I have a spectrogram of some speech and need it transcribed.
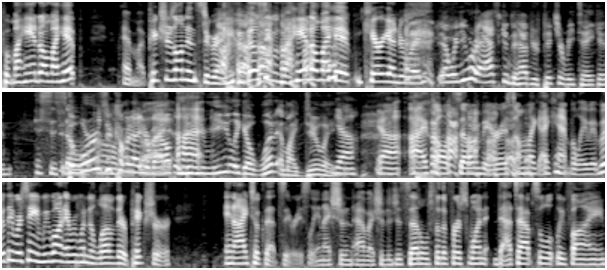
Put my hand on my hip and my picture's on Instagram. You can go see with my hand on my hip, Carrie Underwood. yeah, when you were asking to have your picture retaken, This is so the words oh are coming out of your mouth, and I- then you immediately go, "What am I doing?" Yeah, yeah. I felt so embarrassed. I'm like, I can't believe it. But they were saying we want everyone to love their picture. And I took that seriously, and I shouldn't have. I should have just settled for the first one. That's absolutely fine.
